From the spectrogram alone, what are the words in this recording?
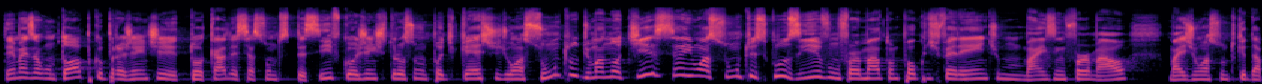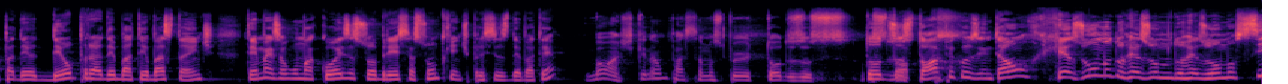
Tem mais algum tópico para a gente tocar desse assunto específico? Hoje a gente trouxe um podcast de um assunto, de uma notícia e um assunto exclusivo, um formato um pouco diferente, mais informal, mas de um assunto que dá pra de- deu para debater bastante. Tem mais alguma coisa sobre esse assunto que a gente precisa debater? Bom, acho que não passamos por todos os, Todos os tópicos. Então, resumo do resumo do resumo. Se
